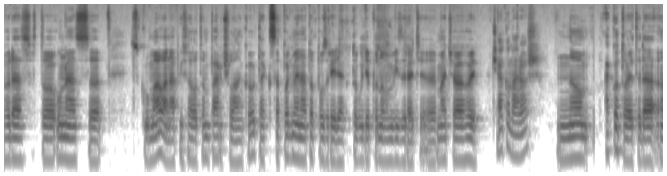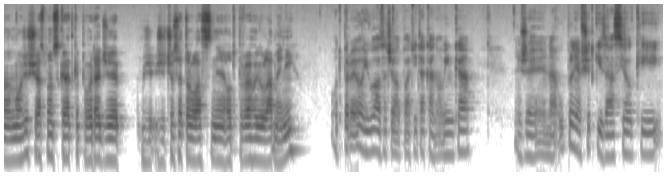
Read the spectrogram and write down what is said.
Hodás to u nás skúmal a napísal o tom pár článkov, tak sa poďme na to pozrieť, ako to bude potom vyzerať. E, Maťo, ahoj. Čauko, Maroš. No, ako to je teda? E, môžeš aspoň skrátke povedať, že, že, že čo sa to vlastne od 1. júla mení? Od 1. júla začala platiť taká novinka, že na úplne všetky zásielky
